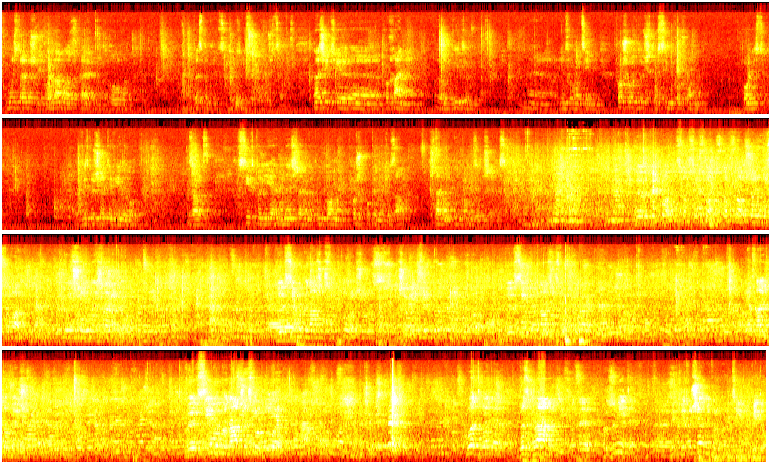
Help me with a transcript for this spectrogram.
Комусь треба, щоб вода була така, як голова. Висмикнеться, тоді все вийде. Значить, е, прохання, е, відділ е, інформаційний. Прошу виключити всі мікрофони повністю. Відключити відео зараз. Всі, хто є не члени виконкому, прошу покинути зал. Члени виконкому залишитися. Ви виконком, стоп, стоп, стоп, стоп, стоп, що ви повставали? Ви ще не члени виконкому. Ви всі в виконавчих структурах, що ви скучили? Ви всі в виконавчих структурах. Я знаю, хто вийшов. Ви всі в виконавчих структурах. От, от е, безграмотні. От, е, розумієте, е, від- відключили мікрофон відео.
